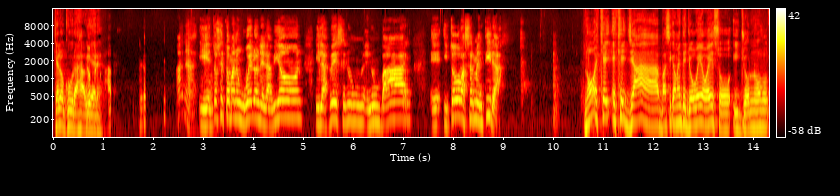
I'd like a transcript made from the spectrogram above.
Qué locura, Javier. Ana, y entonces toman un vuelo en el avión y las ves en un, en un bar eh, y todo va a ser mentira. No, es que, es que ya básicamente yo veo eso y yo no.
